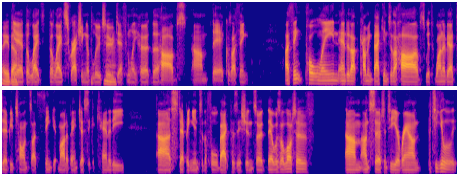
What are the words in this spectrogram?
either. Yeah, the late the late scratching of Lutu mm. definitely hurt the halves um, there because I think I think Pauline ended up coming back into the halves with one of our debutantes. I think it might have been Jessica Kennedy uh, stepping into the fullback position. So there was a lot of um, uncertainty around, particularly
